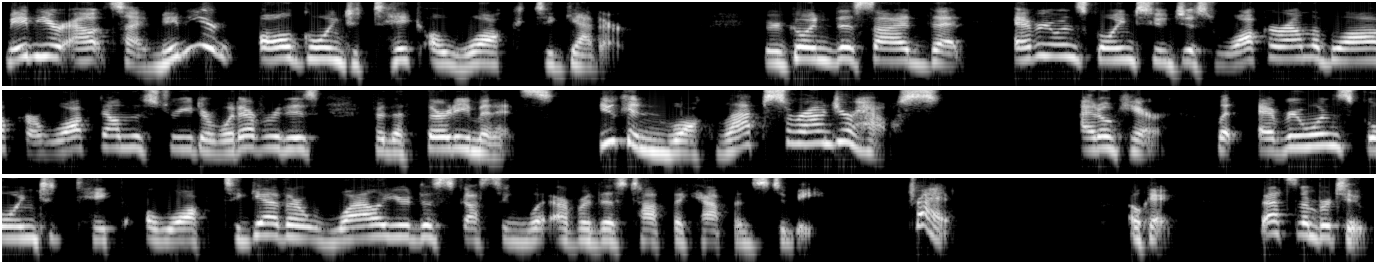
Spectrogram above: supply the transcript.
Maybe you're outside. Maybe you're all going to take a walk together. You're going to decide that everyone's going to just walk around the block or walk down the street or whatever it is for the 30 minutes. You can walk laps around your house. I don't care, but everyone's going to take a walk together while you're discussing whatever this topic happens to be. Try it. Okay, that's number two.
